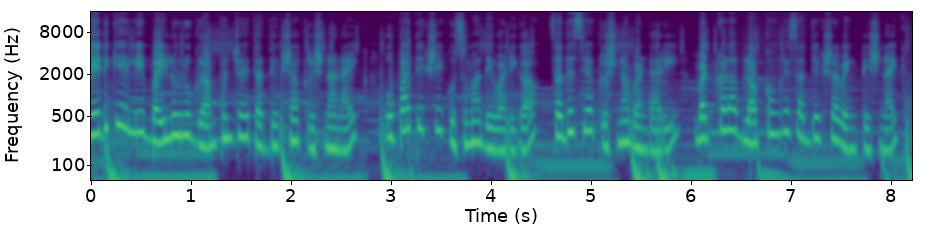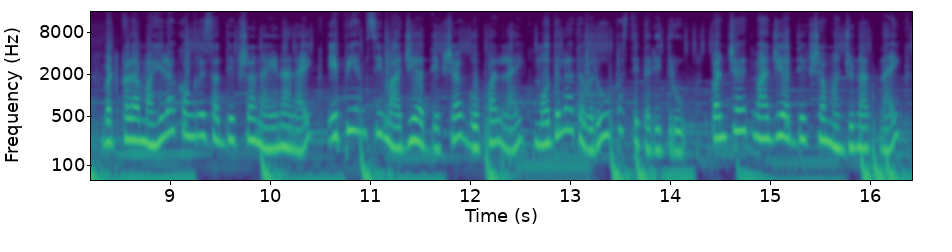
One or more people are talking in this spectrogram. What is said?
ವೇದಿಕೆಯಲ್ಲಿ ಬೈಲೂರು ಗ್ರಾಮ ಪಂಚಾಯತ್ ಅಧ್ಯಕ್ಷ ಕೃಷ್ಣ ನಾಯ್ಕ್, ಉಪಾಧ್ಯಕ್ಷೆ ಕುಸುಮಾ ದೇವಾಡಿಗ, ಸದಸ್ಯ ಕೃಷ್ಣ ಭಂಡಾರಿ, ಭಟ್ಕಳ ಬ್ಲಾಕ್ ಕಾಂಗ್ರೆಸ್ ಅಧ್ಯಕ್ಷ ವೆಂಕಟೇಶ್ ನಾಯ್ಕ್, ಭಟ್ಕಳ ಮಹಿಳಾ ಕಾಂಗ್ರೆಸ್ ಅಧ್ಯಕ್ಷ ನಯನಾ ನಾಯ್ಕ್, ಎಪಿಎಂಸಿ ಮಾಜಿ ಅಧ್ಯಕ್ಷ ಗೋಪಾಲ್ ನಾಯ್ಕ್ ಮೊದಲಾದವರು ಉಪಸ್ಥಿತರಿದ್ದರು. ಪಂಚಾಯತ್ ಮಾಜಿ ಅಧ್ಯಕ್ಷ ಮಂಜುನಾಥ್ ನಾಯ್ಕ್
